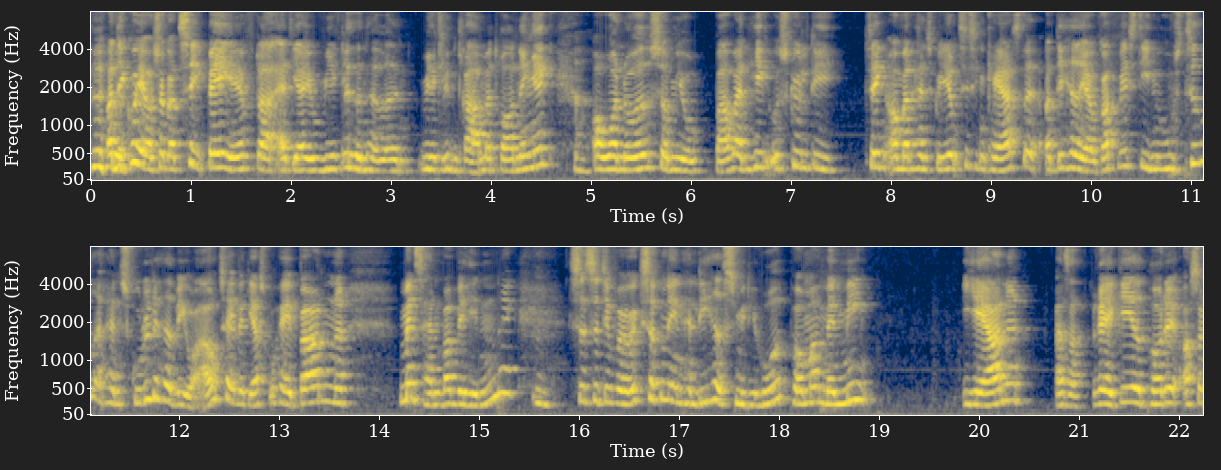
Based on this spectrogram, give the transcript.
Og det kunne jeg jo så godt se bagefter, at jeg jo i virkeligheden havde været en, virkelig en dramadronning, ikke? Over noget, som jo bare var en helt uskyldig ting om, at han skulle hjem til sin kæreste, og det havde jeg jo godt vidst i en uges tid, at han skulle. Det havde vi jo aftalt, at jeg skulle have børnene, mens han var ved hende, ikke? Mm. Så, så det var jo ikke sådan en, han lige havde smidt i hovedet på mig, men min hjerne altså, reagerede på det, og så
